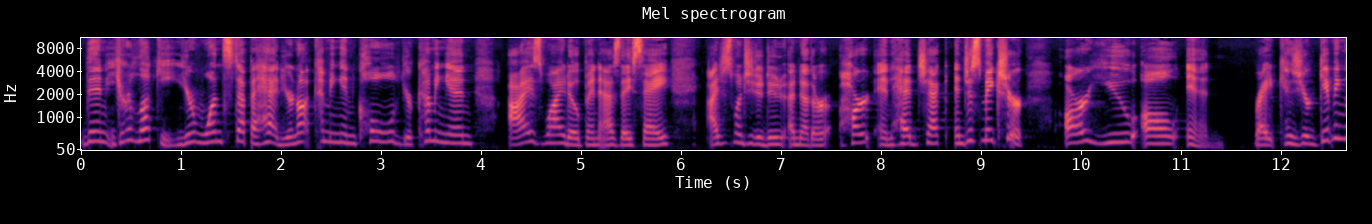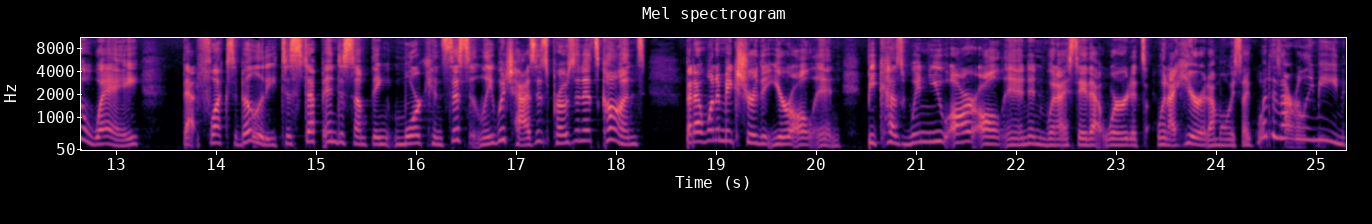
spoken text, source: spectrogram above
then you're lucky. You're one step ahead. You're not coming in cold, you're coming in eyes wide open, as they say. I just want you to do another heart and head check and just make sure are you all in? Right? Because you're giving away that flexibility to step into something more consistently, which has its pros and its cons. But I want to make sure that you're all in because when you are all in, and when I say that word, it's when I hear it, I'm always like, what does that really mean?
